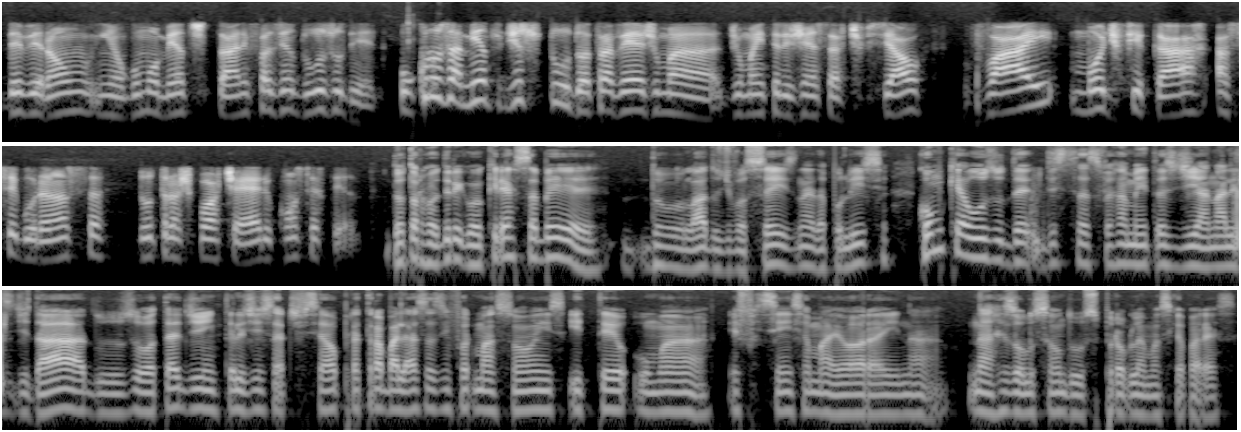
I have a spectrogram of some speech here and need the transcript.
deverão em algum momento estarem fazendo uso dele. O cruzamento disso tudo através de uma, de uma inteligência artificial vai modificar a segurança do transporte aéreo, com certeza. Doutor Rodrigo, eu queria saber do lado de vocês, né, da polícia, como que é o uso de, dessas ferramentas de análise de dados ou até de inteligência artificial para trabalhar essas informações e ter uma eficiência maior aí na, na resolução dos problemas que aparecem?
